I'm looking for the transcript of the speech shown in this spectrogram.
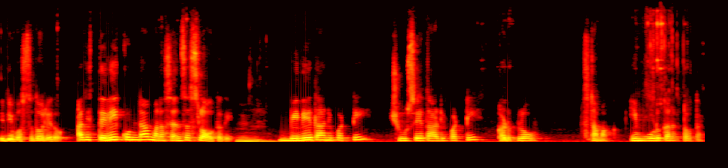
ఇది వస్తుందో లేదో. అది తెలియకుండా మన సెన్సెస్లో అవుతుంది. వినేదాన్ని బట్టి చూసేదాన్ని బట్టి కడుపులో స్టమక్ ఈ మూడు కనెక్ట్ అవుతాయి.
